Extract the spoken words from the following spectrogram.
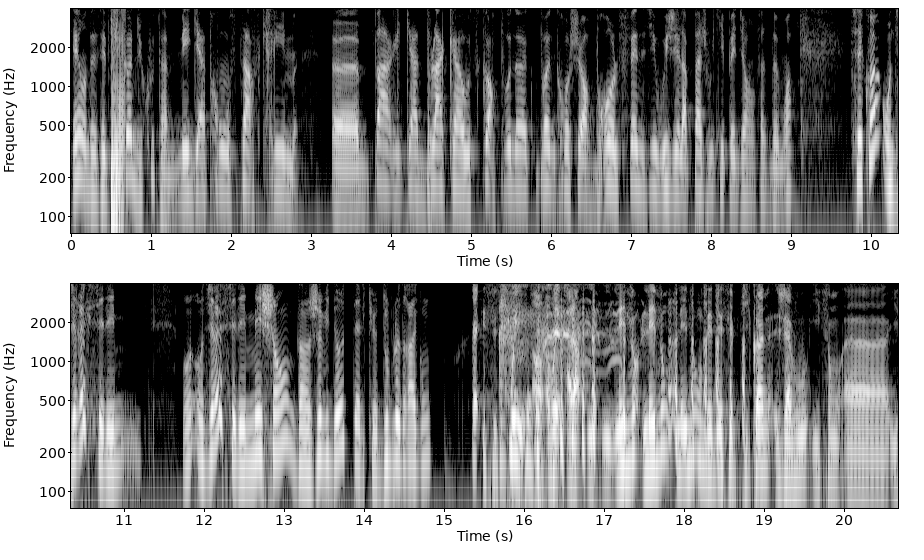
Et en Decepticon, du coup, t'as Megatron, Starscream, euh, Barricade, Blackout, Scorponok, Bone Crusher, Brawl, Frenzy. Oui, j'ai la page Wikipédia en face de moi. Tu sais quoi? On dirait que c'est les. On, on dirait que c'est les méchants d'un jeu vidéo tel que Double Dragon. Mais c'est- oui, alors, oui, alors, les, les noms, les, noms, les noms des Decepticons, j'avoue, ils sont, euh, ils,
